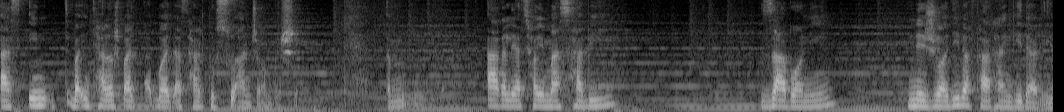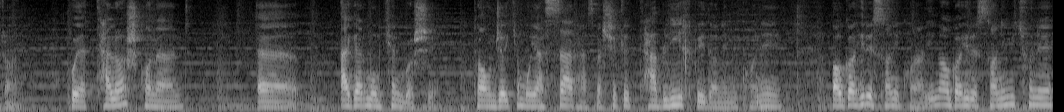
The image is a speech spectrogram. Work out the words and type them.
از این و این تلاش باید, باید از هر دو سو انجام بشه. اقلیت های مذهبی زبانی نژادی و فرهنگی در ایران. باید تلاش کنند اگر ممکن باشه تا اونجایی که میسر هست و شکل تبلیغ پیدا نمی‌کنه آگاهی رسانی کنند. این آگاهی رسانی می‌تونه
